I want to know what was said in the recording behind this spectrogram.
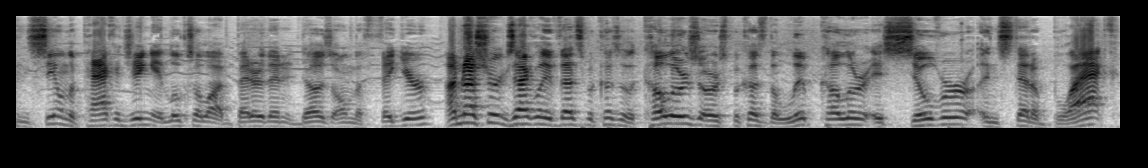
can see on the packaging, it looks a lot better than it does on the figure. I'm not sure exactly if that's because of the colors or it's because the lip color is silver instead of black.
